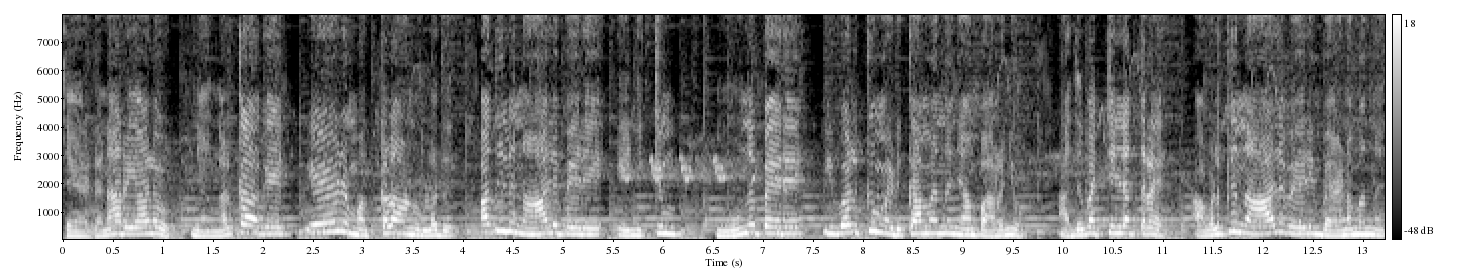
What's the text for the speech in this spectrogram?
ചേട്ടൻ അറിയാലോ ഞങ്ങൾക്കാകെ ഏഴ് മക്കളാണുള്ളത്. അതിൽ നാല് പേരെ എനിക്കും മൂന്ന് പേരെ ഇവൾക്കും എടുക്കാമെന്ന് ഞാൻ പറഞ്ഞു. അത് പറ്റില്ലത്രേ. അവൾക്ക് നാലു പേരും വേണമെന്ന്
